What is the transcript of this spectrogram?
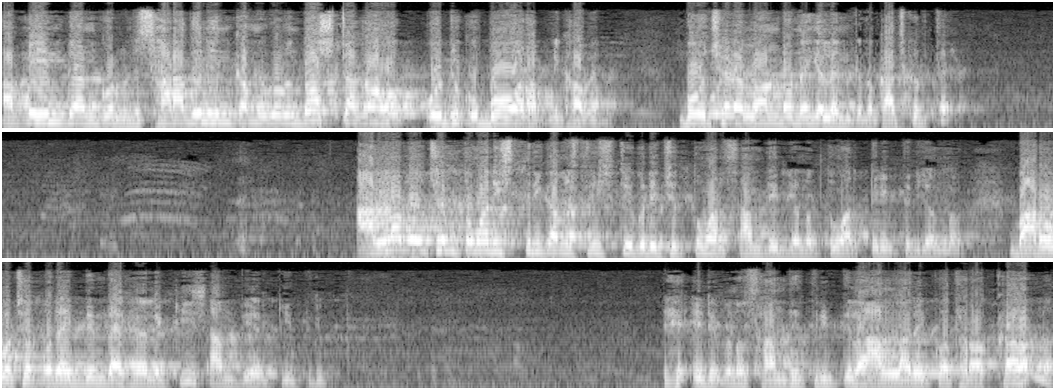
আপনি ইনকাম করবেন, সারাদিন ইনকাম করবেন, দশ টাকা হোক, ওইটুকু বউ আর আপনি খাবেন। বউ ছেড়ে লন্ডনে গেলেন কেন? কাজ করতে? আল্লাহ বলছেন, তোমার স্ত্রীকে আমি সৃষ্টি করেছি, তোমার শান্তির জন্য, তোমার তৃপ্তির জন্য। বারো বছর পরে একদিন দেখা গেলে, কি শান্তি আর কি তৃপ্তি? এটা কোনো শান্তি তৃপ্তি আল্লাহর এই কথা রক্ষা হলো?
